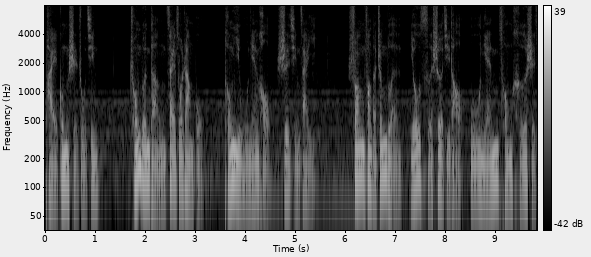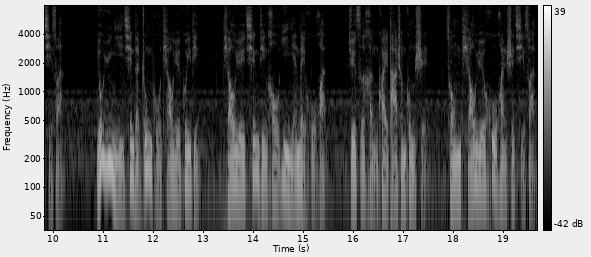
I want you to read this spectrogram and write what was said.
派公使驻京。崇伦等再做让步，同意五年后事情再议。双方的争论由此涉及到五年从何时起算。由于拟签的中普条约规定，条约签订后一年内互换，据此很快达成共识。从条约互换时起算，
